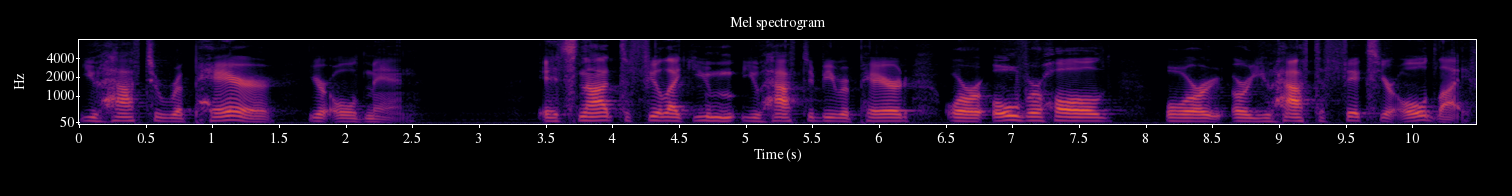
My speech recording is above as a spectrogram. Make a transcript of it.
you have to repair your old man. It's not to feel like you, you have to be repaired or overhauled or, or you have to fix your old life.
